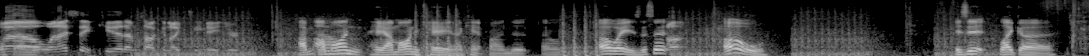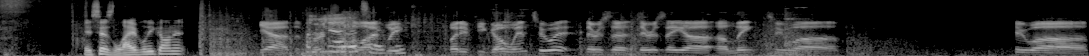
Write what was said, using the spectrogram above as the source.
I found Well, it. when I say kid, I'm talking like teenager. I'm I'm Oh. on. Hey, I'm on K and I can't find it. I don't, oh wait, is this it? Uh, Oh. Is it like a? It says live leak on it. yeah, the Oh, first yeah, one's a live live leak. leak. But if you go into it, there's a there's a uh, a link to uh to uh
